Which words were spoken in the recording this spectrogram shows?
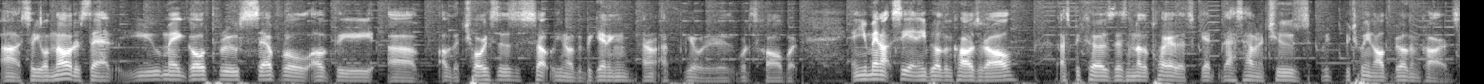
Uh, so you'll notice that you may go through several of the uh, of the choices. So, you know, the beginning. I don't. I forget what it is, what it's called, but and you may not see any building cards at all. That's because there's another player that's get that's having to choose between all the building cards.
